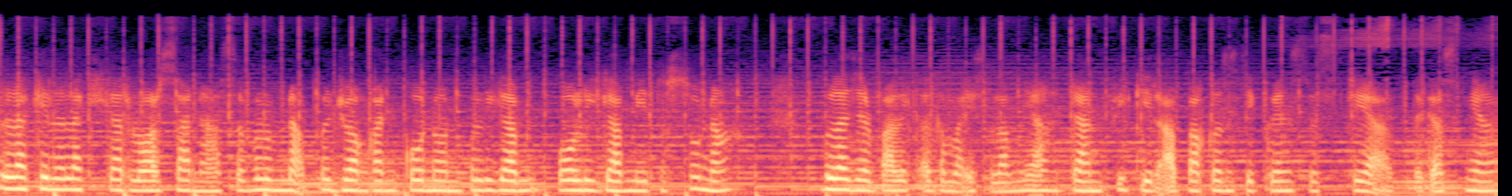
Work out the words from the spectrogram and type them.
Lelaki-lelaki kat luar sana sebelum nak perjuangkan konon poligami, poligami itu sunnah belajar balik agama Islamnya dan fikir apa konsekuensi dia tegasnya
